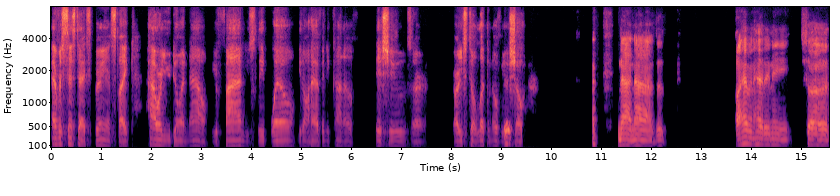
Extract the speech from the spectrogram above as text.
ever since that experience, like, how are you doing now? You're fine. You sleep well. You don't have any kind of issues, or are you still looking over your shoulder? nah, nah. The, I haven't had any. So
